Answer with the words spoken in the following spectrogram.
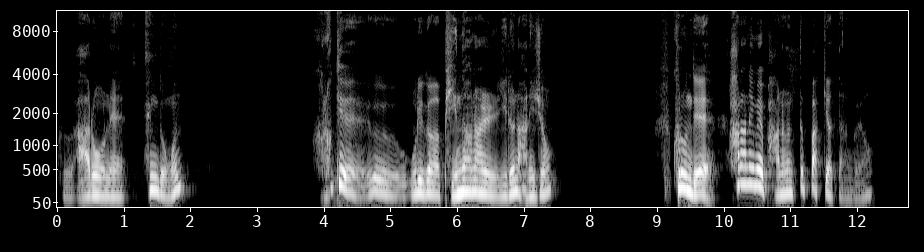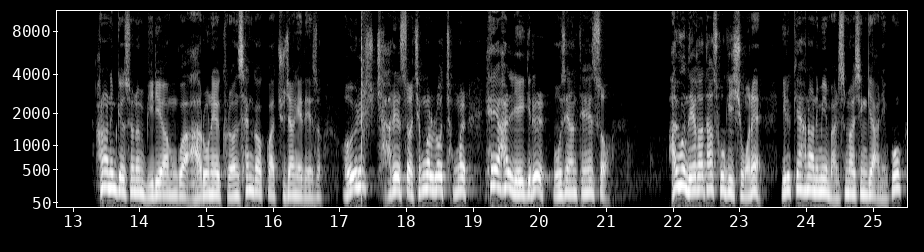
그 아론의 행동은 그렇게 그 우리가 비난할 일은 아니죠. 그런데 하나님의 반응은 뜻밖이었다는 거예요. 하나님께서는 미리암과 아론의 그런 생각과 주장에 대해서 어일수 잘했어. 정말 너 정말 해야 할 얘기를 모세한테 했어. 아유, 내가 다 속이 시원해. 이렇게 하나님이 말씀하신 게 아니고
